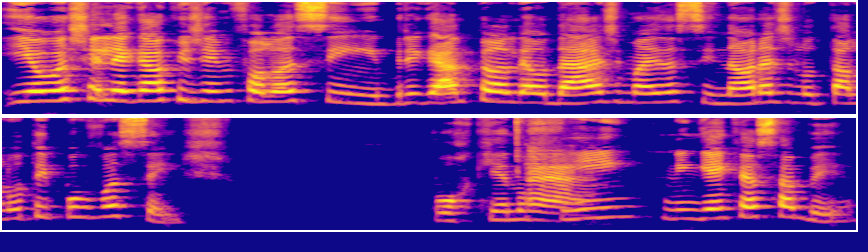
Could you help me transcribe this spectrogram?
e eu achei legal que o Jamie falou assim: obrigado pela lealdade, mas assim, na hora de lutar, lutem por vocês. Porque no é. fim, ninguém quer saber.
